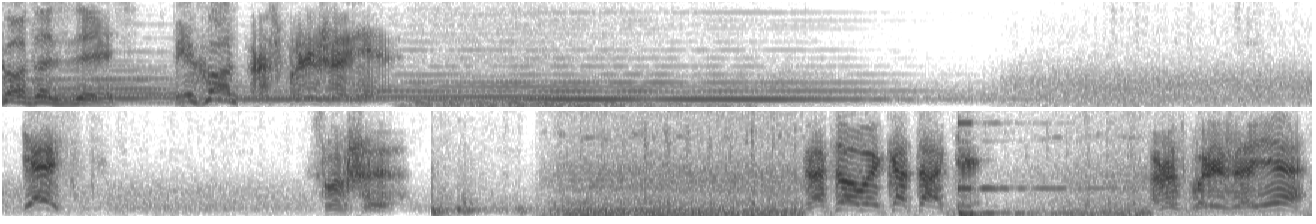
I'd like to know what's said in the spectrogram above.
Пехота здесь! Пехота! Распоряжение. Есть! Слушаю. Готовы к атаке. Распоряжение?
